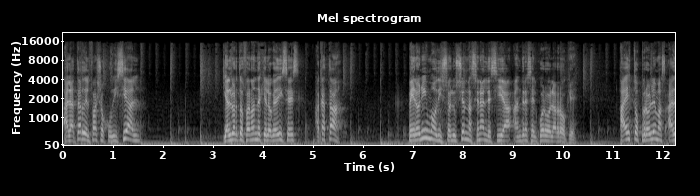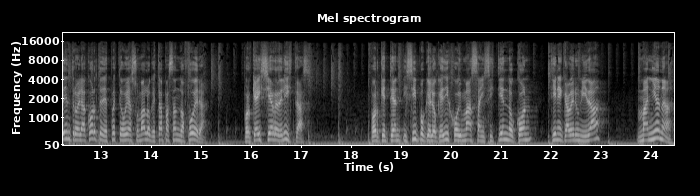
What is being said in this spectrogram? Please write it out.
A la tarde el fallo judicial. Y Alberto Fernández que lo que dice es, acá está, Peronismo, disolución nacional, decía Andrés el Cuervo Larroque. A estos problemas adentro de la Corte después te voy a sumar lo que está pasando afuera. Porque hay cierre de listas. Porque te anticipo que lo que dijo hoy Massa insistiendo con tiene que haber unidad, mañana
